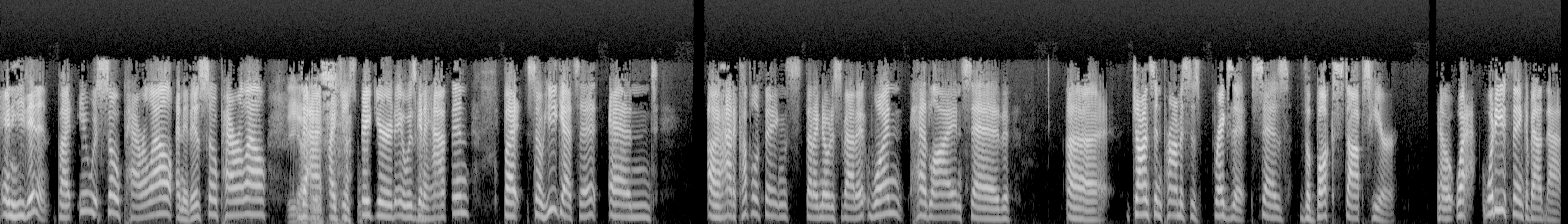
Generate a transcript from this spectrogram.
and he didn't, but it was so parallel and it is so parallel yeah, that. I just figured it was going to happen. But so he gets it, and I had a couple of things that I noticed about it. One headline said, uh, "Johnson promises Brexit, says the buck stops here." You know, what what do you think about that?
